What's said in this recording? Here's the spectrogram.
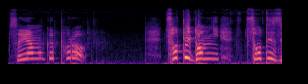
Co ja mogę poro... Co ty do mnie... Co ty z...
